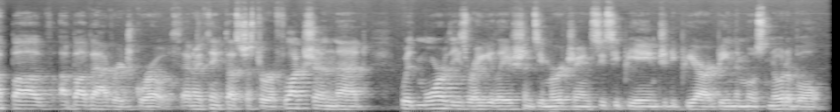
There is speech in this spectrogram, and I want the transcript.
above above average growth, and I think that's just a reflection that with more of these regulations emerging, CCPA and GDPR being the most notable.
